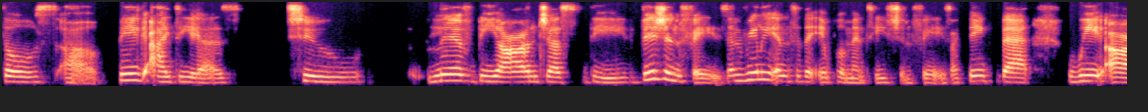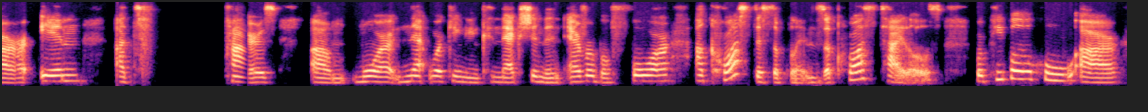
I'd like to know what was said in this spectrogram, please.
those uh, big ideas to live beyond just the vision phase and really into the implementation phase. I think that we are in a time there's um, more networking and connection than ever before across disciplines, across titles, where people who are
